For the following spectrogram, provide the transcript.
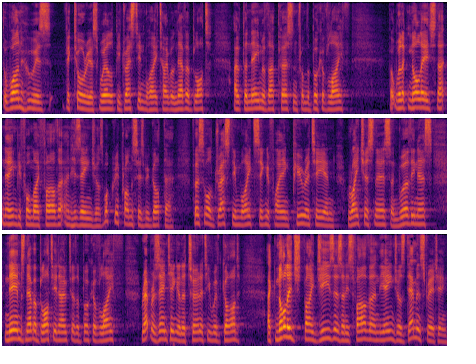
the one who is victorious will be dressed in white. I will never blot out the name of that person from the book of life, but will acknowledge that name before my Father and his angels. What great promises we've got there. First of all, dressed in white, signifying purity and righteousness and worthiness. Names never blotted out of the book of life, representing an eternity with God. Acknowledged by Jesus and his Father and the angels, demonstrating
